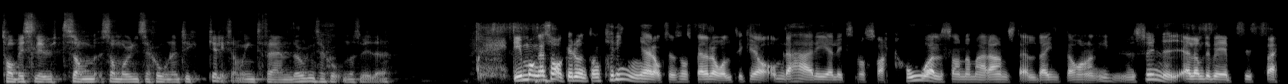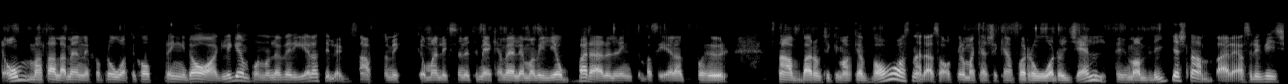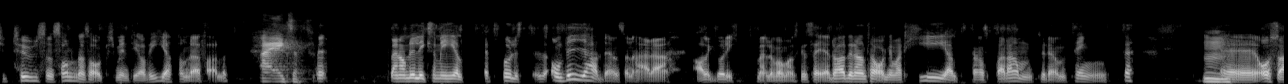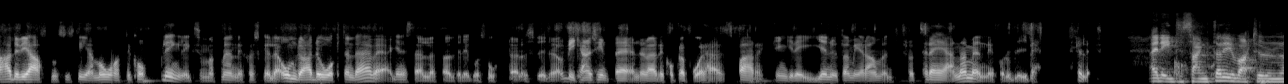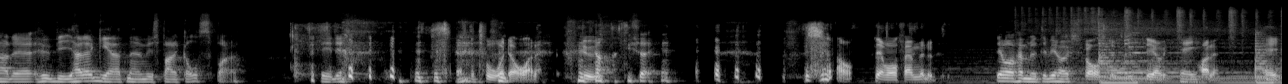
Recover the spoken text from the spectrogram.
ta beslut som, som organisationen tycker liksom, och inte förändra organisationen och så vidare. Det är många saker runt omkring här också som spelar roll tycker jag. Om det här är liksom något svart hål som de här anställda inte har någon insyn i. Eller om det blir precis tvärtom, att alla människor får återkoppling dagligen på att leverera tillräckligt snabbt och mycket. Och man liksom lite mer kan välja om man vill jobba där eller inte baserat på hur snabba de tycker man ska vara. och Såna där saker. Och man kanske kan få råd och hjälp i hur man blir snabbare. Alltså det finns ju tusen sådana saker som inte jag vet om det här fallet. Nej, exakt. Men om det liksom är helt ett fullst... Om vi hade en sån här äh, algoritm eller vad man ska säga, då hade det antagligen varit helt transparent hur den tänkte. Mm. Eh, och så hade vi haft något system med återkoppling. Liksom, att människor skulle, om du hade åkt den där vägen istället hade det gått fortare och så vidare. Och vi kanske inte heller hade kopplat på det här sparken-grejen utan mer använt för att träna människor att bli bättre. Liksom. Nej, det intressanta hade ju varit hur, hade, hur vi hade agerat när vi sparkade oss bara. Det är det. Efter två dagar. ja, ja, det var fem minuter. Det var fem minuter. Vi hörs. Bra slut. Det gör vi. Hej. Ha det. Hej.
